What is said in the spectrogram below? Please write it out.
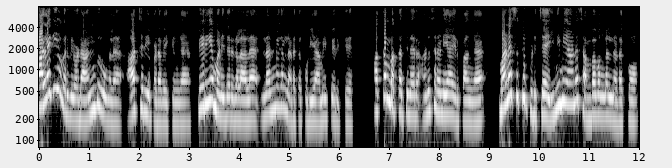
பழகியவர்களோட அன்பு உங்களை ஆச்சரியப்பட வைக்குங்க. பெரிய மனிதர்களால நன்மைகள் நடக்கக்கூடிய அமைப்பு இருக்கு. அக்கம் பக்கத்தினர் அனுசரணையா இருப்பாங்க. மனசுக்கு பிடிச்ச இனிமையான சம்பவங்கள் நடக்கும்.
